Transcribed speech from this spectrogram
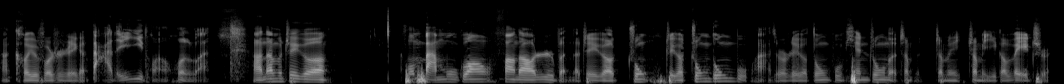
啊，可以说是这个打得一团混乱啊。那么这个。我们把目光放到日本的这个中这个中东部啊，就是这个东部偏中的这么这么这么一个位置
